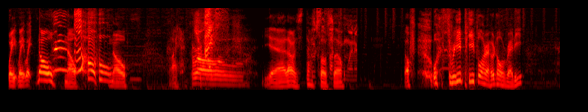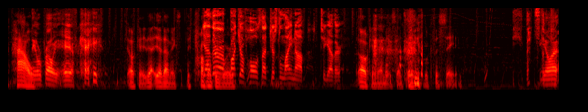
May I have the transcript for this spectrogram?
Wait, wait, wait. No. No. No, No. I. bro. Yeah, that was that was Who's the close though. fucking winner? Oh, what, three people are out already? How? They were probably AFK. Okay, that yeah, that makes they probably Yeah, there are were. a bunch of holes that just line up together. Okay, that makes sense. They look the same. That's the You know what?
